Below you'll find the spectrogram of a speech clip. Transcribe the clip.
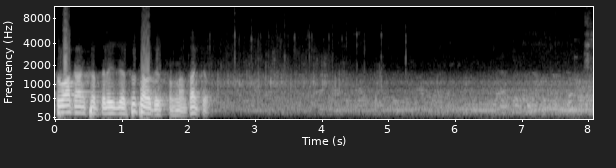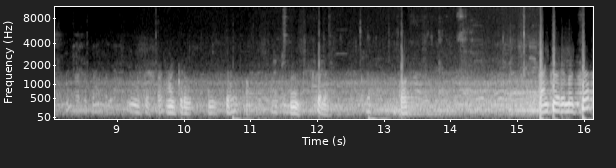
శుభాకాంక్షలు తెలియజేస్తూ సెలవు తీసుకుంటున్నాను. థ్యాంక్ యూ ఇప్పుడు thank you very much sir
